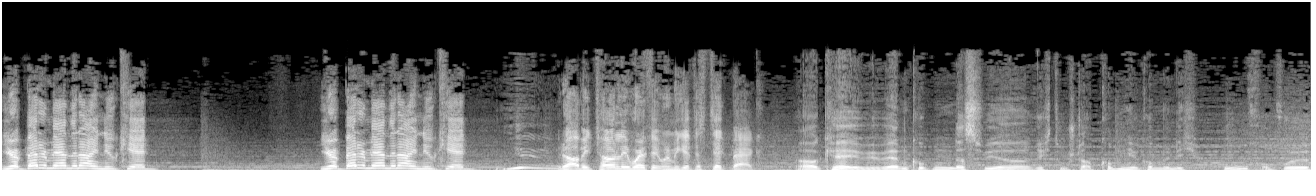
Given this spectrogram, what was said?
You're a better man than I knew, kid. You're a better man than I knew, kid. Yeah. It'll all be totally worth it when we get the stick back. Okay, wir werden gucken, dass wir Richtung Stab kommen. Hier kommen wir nicht hoch, obwohl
